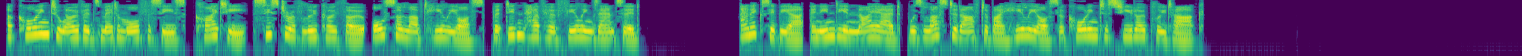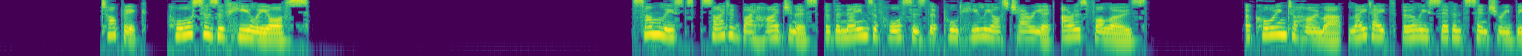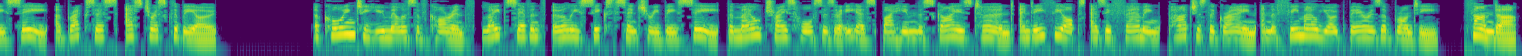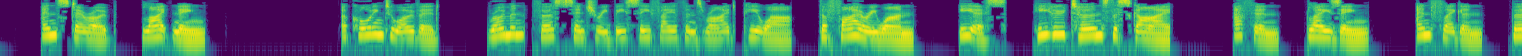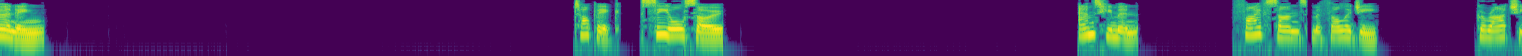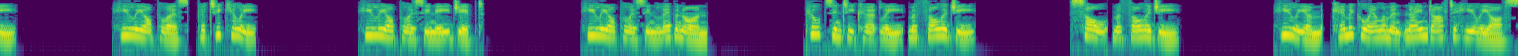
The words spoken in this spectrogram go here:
According to Ovid's Metamorphoses, Clytie, sister of Leucotho, also loved Helios, but didn't have her feelings answered. Anaxibia, an Indian naiad, was lusted after by Helios according to Pseudo-Plutarch. Horses of Helios Some lists, cited by Hyginus, of the names of horses that pulled Helios' chariot, are as follows. According to Homer, late 8th, early 7th century BC, Abraxas, asterisk. According to Eumelus of Corinth, late 7th, early 6th century BC, the male trace horses are Eos by him the sky is turned and Ethiops as if famine, parches the grain and the female yoke bearers are Bronte thunder, and Sterope lightning. According to Ovid, Roman, 1st century BC Phaethon's ride Piwa, the fiery one, Eos, he who turns the sky, Athen, blazing, and Phlegon, burning. Topic. See also Amshuman Five Suns mythology Garachi Heliopolis, particularly Heliopolis in Egypt. Heliopolis in Lebanon. Piltzintikirtli mythology. Sol mythology. Helium, chemical element named after Helios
